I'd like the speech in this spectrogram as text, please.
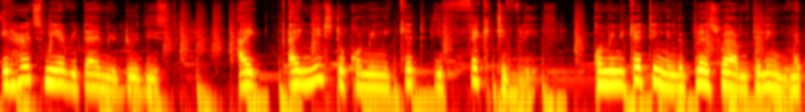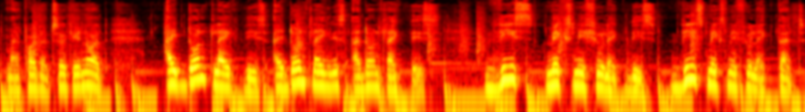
It hurts me every time you do this. I I need to communicate effectively." Communicating in the place where I'm telling my, my partner, okay, you know what, I don't like this, I don't like this, I don't like this. This makes me feel like this. This makes me feel like that.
